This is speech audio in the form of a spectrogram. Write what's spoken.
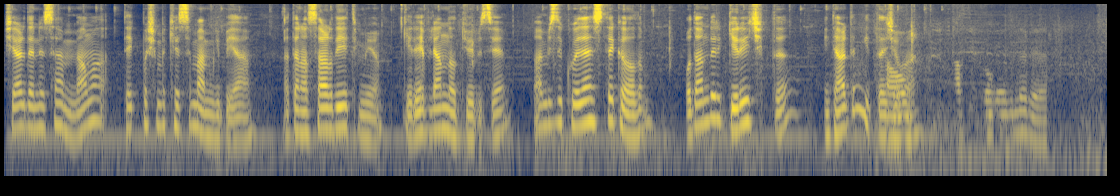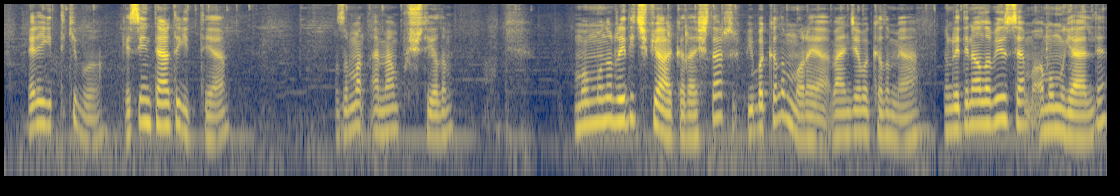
Bir şeyler denesem mi ama tek başıma kesemem gibi ya. Zaten hasar da yetmiyor. Geriye falan da atıyor bize. Tamam biz de kuleden stack alalım. Adam direkt geriye çıktı. İnternete mi gitti acaba? Olabilir ya? Nereye gitti ki bu? Kesin internete gitti ya. O zaman hemen pushlayalım. Amumu'nun ready çıkıyor arkadaşlar. Bir bakalım mı oraya? Bence bakalım ya. Ready'ni alabilirsem Amumu geldi.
